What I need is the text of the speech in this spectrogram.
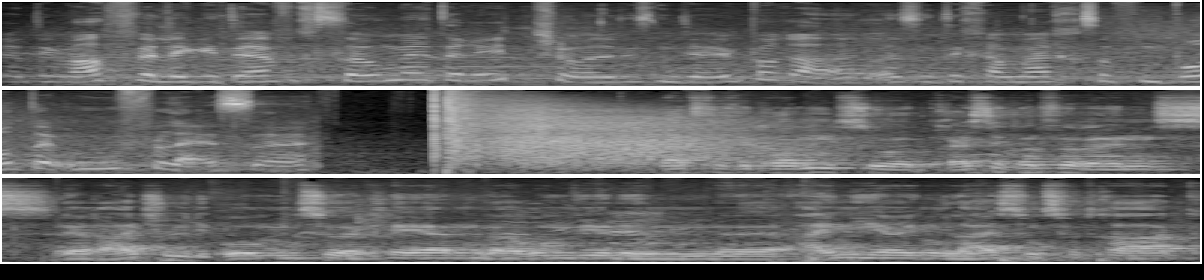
Die Waffen liegen einfach so in der Ritschule, die sind ja überall. Also die kann man einfach so auf dem Boden auflesen. Herzlich willkommen zur Pressekonferenz der Reitschule, um zu erklären, warum wir den äh, einjährigen Leistungsvertrag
